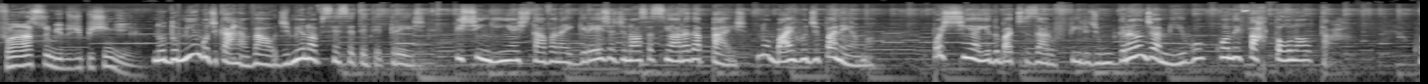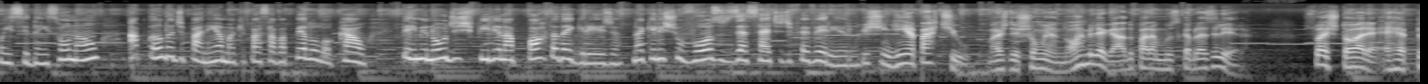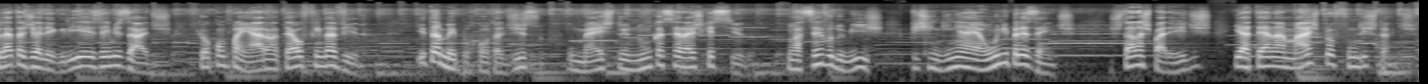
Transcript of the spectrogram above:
Fã assumido de Pixinguinha. No domingo de carnaval de 1973, Pixinguinha estava na igreja de Nossa Senhora da Paz, no bairro de Ipanema, pois tinha ido batizar o filho de um grande amigo quando infartou no altar. Coincidência ou não, a banda de Ipanema que passava pelo local terminou o desfile na porta da igreja, naquele chuvoso 17 de fevereiro. Pixinguinha partiu, mas deixou um enorme legado para a música brasileira. Sua história é repleta de alegrias e amizades que o acompanharam até o fim da vida. E também por conta disso, o mestre nunca será esquecido. No acervo do MIS, Pixinguinha é onipresente, está nas paredes e até na mais profunda estante.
